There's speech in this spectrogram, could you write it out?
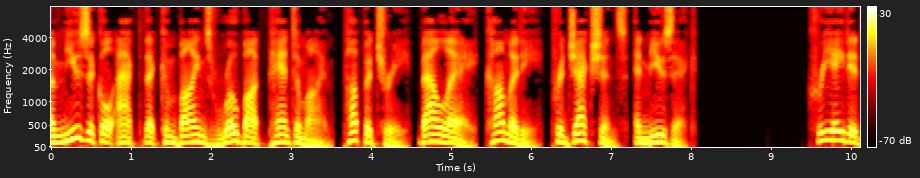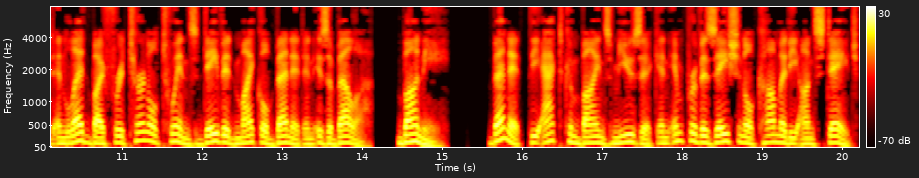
a musical act that combines robot pantomime, puppetry, ballet, comedy, projections, and music." Created and led by fraternal twins David Michael Bennett and Isabella Bunny Bennett, the act combines music and improvisational comedy on stage,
